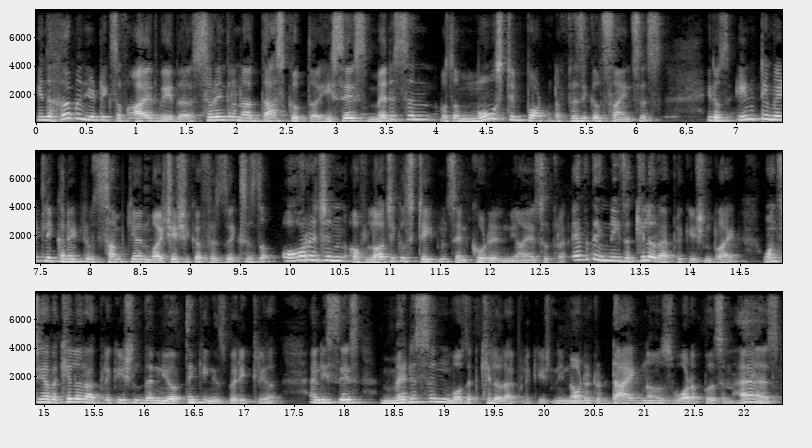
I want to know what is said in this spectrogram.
in the hermeneutics of Ayurveda, Surendranath Dasgupta, he says medicine was the most important of physical sciences. It was intimately connected with Samkhya and Vaisheshika physics. It's the origin of logical statements encoded in Nyaya Sutra. Everything needs a killer application, right? Once you have a killer application, then your thinking is very clear. And he says medicine was a killer application. In order to diagnose what a person has,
